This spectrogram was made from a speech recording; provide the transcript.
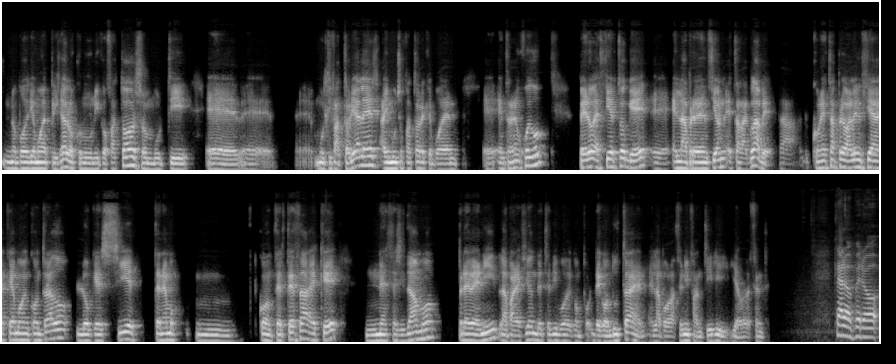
no podríamos explicarlos con un único factor, son eh, eh, eh, multifactoriales, hay muchos factores que pueden entrar en juego, pero es cierto que en la prevención está la clave. con estas prevalencias que hemos encontrado, lo que sí tenemos mm, con certeza es que necesitamos prevenir la aparición de este tipo de, conducta en, la población infantil y, adolescente. Claro, pero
